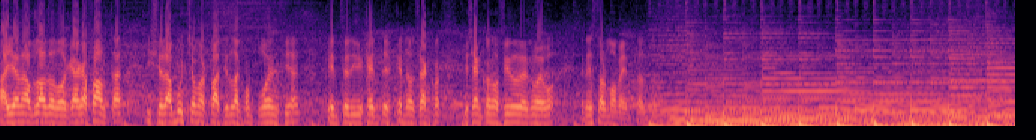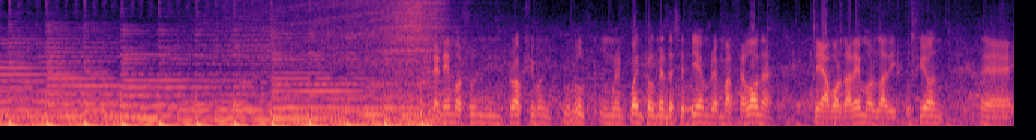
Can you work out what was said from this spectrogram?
hayan hablado de lo que haga falta y será mucho más fácil la confluencia entre dirigentes que, no se, han, que se han conocido de nuevo en estos momentos. Tenemos un próximo un, encuentro el mes de septiembre en Barcelona que abordaremos la discusión, eh,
